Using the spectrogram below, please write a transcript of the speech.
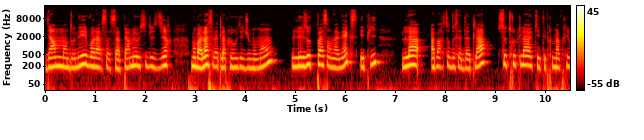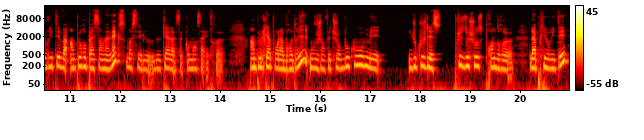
il y a un moment donné, voilà, ça, ça permet aussi de se dire, bon bah là, ça va être la priorité du moment, les autres passent en annexe, et puis là, à partir de cette date-là, ce truc-là qui était ma priorité va un peu repasser en annexe. Moi, c'est le, cas là, ça commence à être euh, un peu le cas pour la broderie, où j'en fais toujours beaucoup, mais du coup, je laisse plus de choses prendre euh, la priorité.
